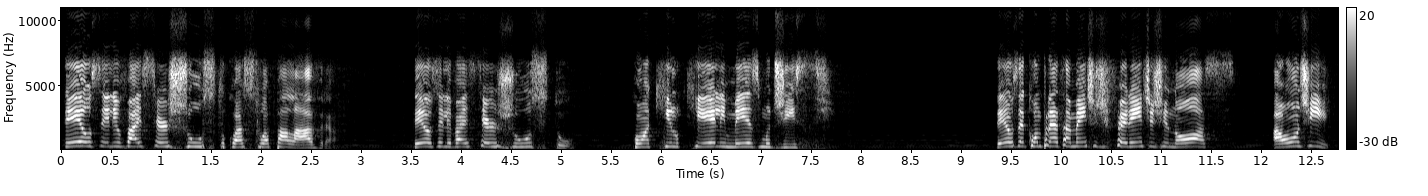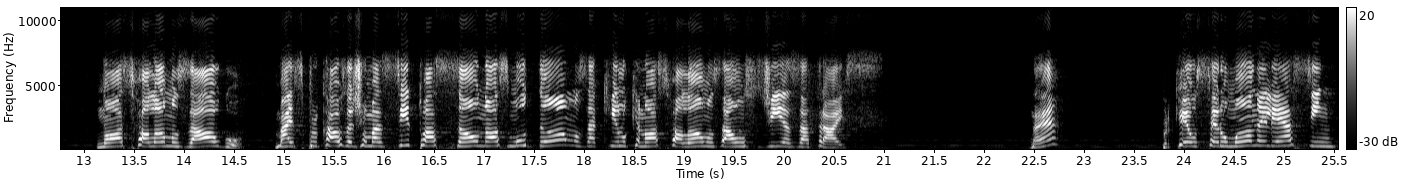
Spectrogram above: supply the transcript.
Deus ele vai ser justo com a sua palavra. Deus ele vai ser justo com aquilo que ele mesmo disse. Deus é completamente diferente de nós, aonde nós falamos algo, mas por causa de uma situação nós mudamos aquilo que nós falamos há uns dias atrás. Né? Porque o ser humano ele é assim.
